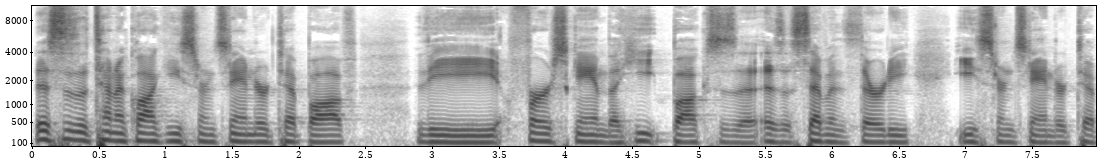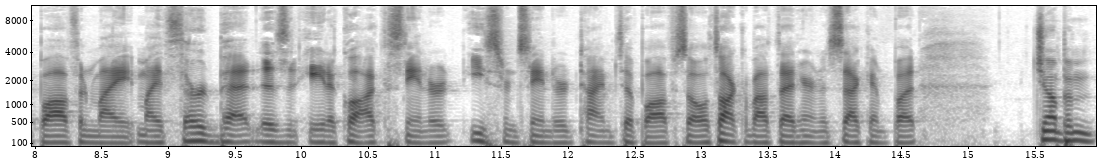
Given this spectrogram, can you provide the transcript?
this is a 10 o'clock Eastern Standard tip off. The first game, the Heat Bucks, is a is a 7:30 Eastern Standard tip off, and my my third bet is an 8 o'clock Standard Eastern Standard time tip off. So I'll talk about that here in a second. But jumping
